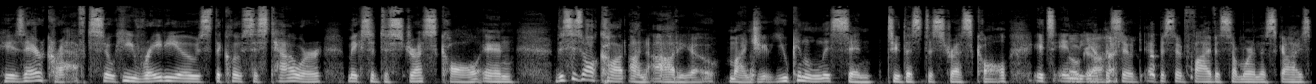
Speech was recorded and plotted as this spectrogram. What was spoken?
his aircraft. So he radios the closest tower, makes a distress call, and this is all caught on audio, mind you. You can listen to this distress call. It's in oh, the God. episode. episode five is somewhere in the skies.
